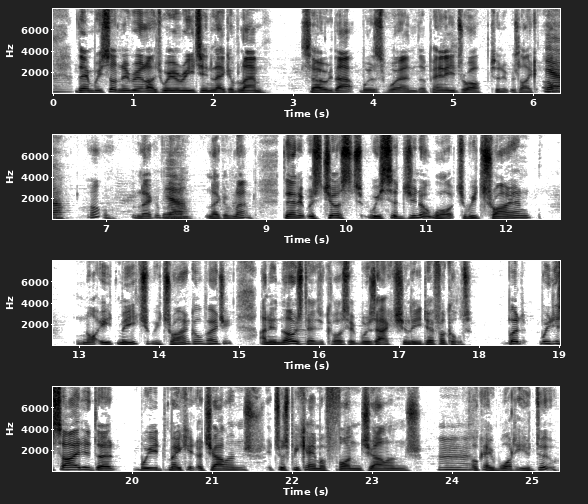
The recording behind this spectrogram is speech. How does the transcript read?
Mm. Then we suddenly realized we were eating leg of lamb. So that was when the penny dropped and it was like, oh, Yeah. oh, leg of Yeah. lamb, leg of lamb. Then it was just, we said, you know what? Should we try and not eat meat? Should we try and go veggie? And in those mm. days, of course, it was actually difficult. But we decided that we'd make it a challenge. It just became a fun challenge. Hmm. Okay, what do you do?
